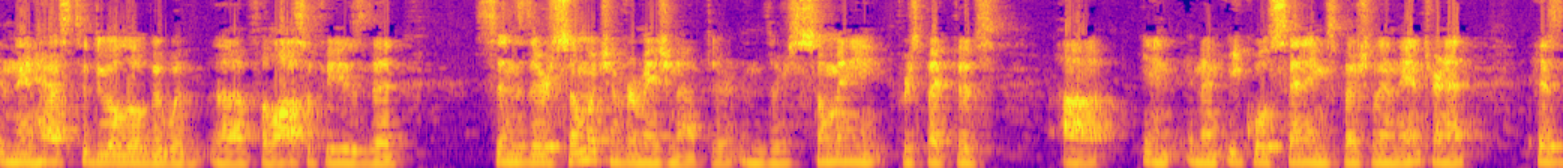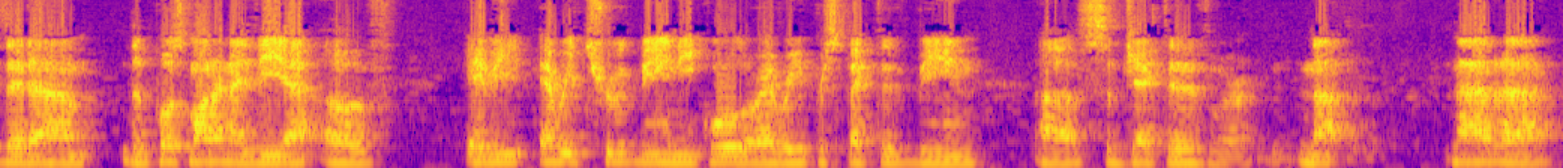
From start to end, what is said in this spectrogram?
and it has to do a little bit with uh, philosophy, is that since there's so much information out there and there's so many perspectives uh, in in an equal setting, especially on the internet, is that um, the postmodern idea of every every truth being equal or every perspective being uh, subjective or not not uh,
